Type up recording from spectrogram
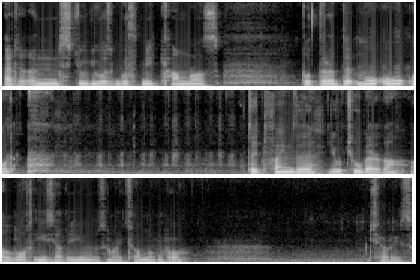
editing studios with me cameras but they're a bit more awkward. I did find the YouTube editor a lot easier to use. Right, so I'm looking for cherries.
